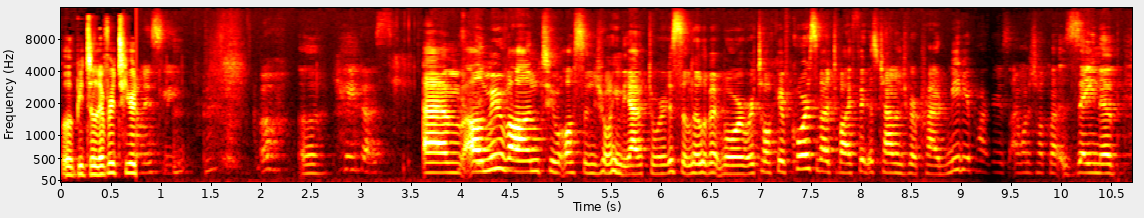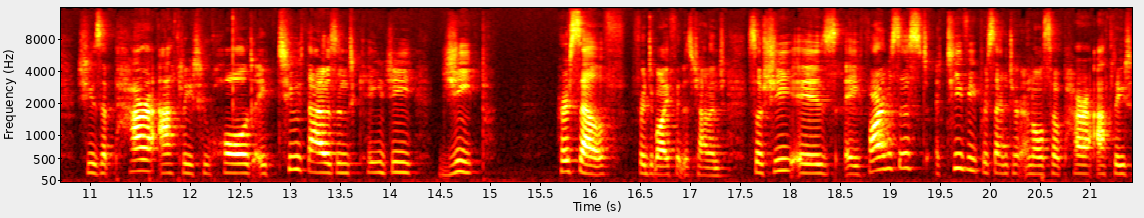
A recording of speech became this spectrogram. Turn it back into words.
will be delivered to your honestly. Oh, hate us. Um, I'll move on to us enjoying the outdoors a little bit more. We're talking, of course, about Dubai Fitness Challenge. We're proud media partners. I want to talk about Zainab. She's a para athlete who hauled a 2,000 kg Jeep herself for Dubai Fitness Challenge. So she is a pharmacist, a TV presenter, and also a para athlete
